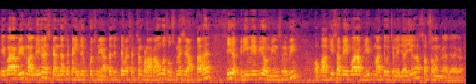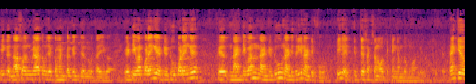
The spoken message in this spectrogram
एक बार आप रीड मान लीजिएगा इसके अंदर से कहीं से कुछ नहीं आता। जितने मैं सेक्शन पढ़ा रहा हूँ बस उसमें से आता है। ठीक है प्री में भी और मेंस में भी। और बाकी सब एक बार आप रीड मारते हुए चले जाइएगा सब समझ में आ जाएगा। ठीक है ना समझ में आए तो मुझे कमेंट करके ज़रूर बताइएगा। 81 पढ़ेंगे 82 पढ़ेंगे फिर 91, 92, 93, 94 ठीक है इतने सेक्शन और देखेंगे हम लोग मॉडल थैंक यू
